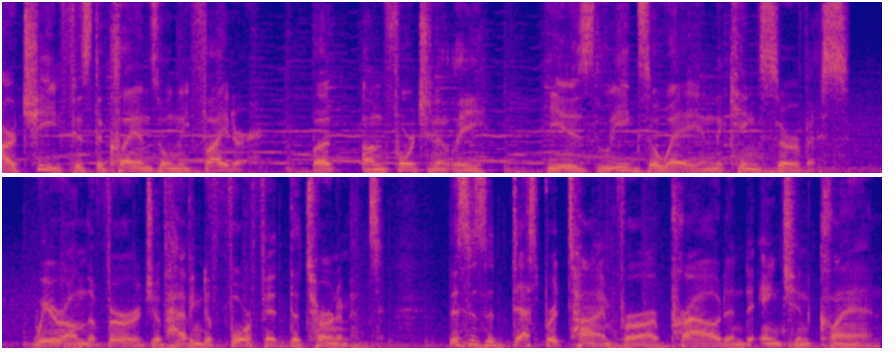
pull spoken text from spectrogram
Our chief is the clan's only fighter, but unfortunately, he is leagues away in the king's service. We're on the verge of having to forfeit the tournament. This is a desperate time for our proud and ancient clan.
